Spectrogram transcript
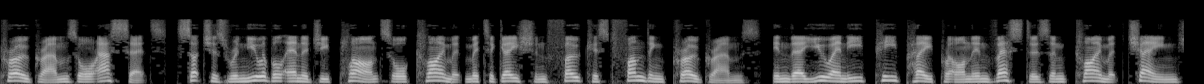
programs or assets, such as renewable energy plants or climate mitigation focused funding programs. In their UNEP paper on investors and climate change,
